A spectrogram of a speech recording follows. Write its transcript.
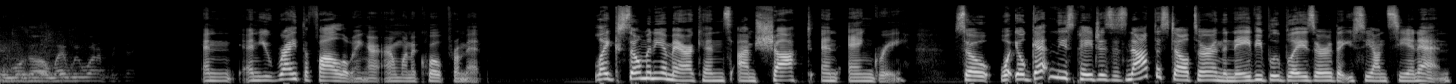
It will go away. We want to protect. And, and you write the following. I, I want to quote from it. Like so many Americans, I'm shocked and angry. So, what you'll get in these pages is not the Stelter and the navy blue blazer that you see on CNN.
